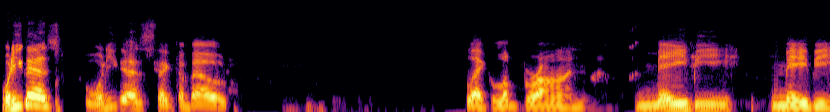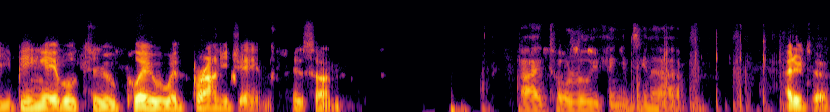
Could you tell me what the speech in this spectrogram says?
What do you guys what do you guys think about like LeBron maybe maybe being able to play with Bronny James, his son? I totally think it's gonna happen. I do too.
